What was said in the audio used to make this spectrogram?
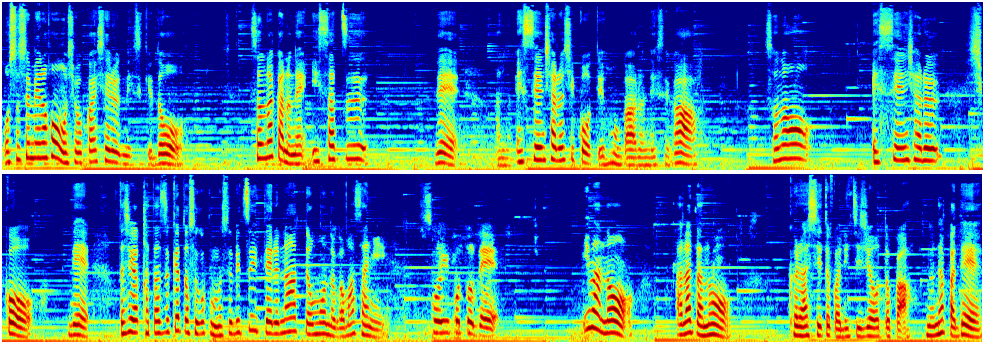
おすすめの本を紹介してるんですけど、その中のね、一冊で、あの、エッセンシャル思考っていう本があるんですが、そのエッセンシャル思考で、私が片付けとすごく結びついてるなって思うのがまさにそういうことで、今のあなたの暮らしとか日常とかの中で、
